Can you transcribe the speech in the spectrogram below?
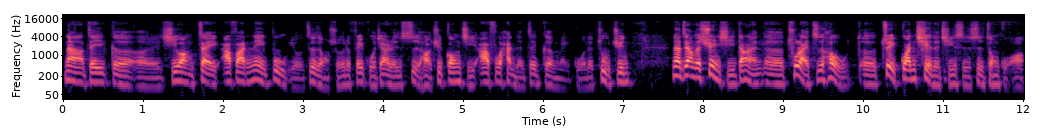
那这个呃，希望在阿富汗内部有这种所谓的非国家人士哈，去攻击阿富汗的这个美国的驻军。那这样的讯息当然呃出来之后，呃最关切的其实是中国哦。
